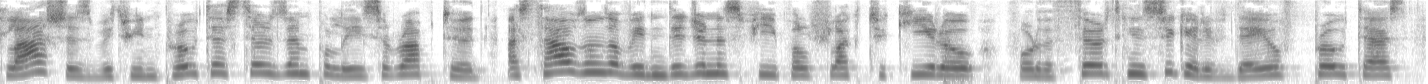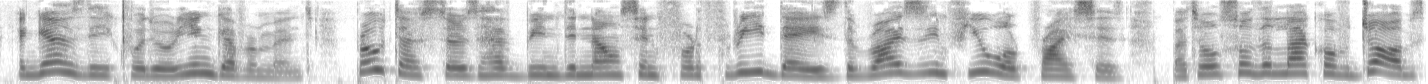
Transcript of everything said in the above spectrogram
Clashes between protesters and police erupted as thousands of indigenous people flocked to Quito for the third consecutive day of protest against the Ecuadorian government. Protesters have been denouncing for three days the rising fuel prices, but also the lack of jobs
